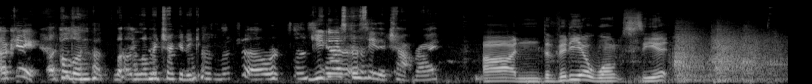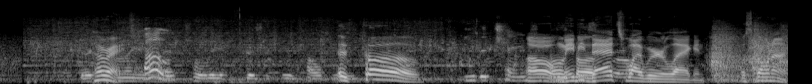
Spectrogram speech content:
Okay, I hold on. Let, let me check it again. In the shower. I You guys can see the chat, right? Uh, the video won't see it. They're All right. trying Oh. Actually, physically help me. It's tough. Be change. Oh, maybe God. that's why we were lagging. What's going on?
